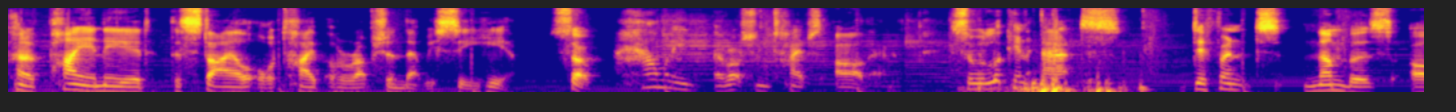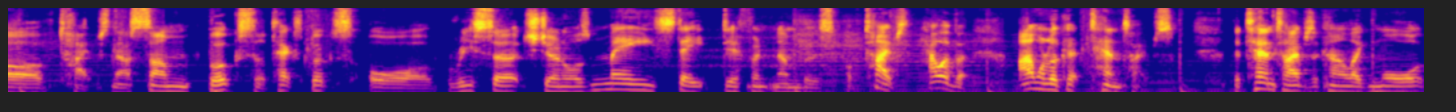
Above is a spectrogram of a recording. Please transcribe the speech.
kind of pioneered the style or type of eruption that we see here. So, how many eruption types are there? So, we're looking at different numbers of types. Now, some books or textbooks or research journals may state different numbers of types. However, I want to look at 10 types. The 10 types are kind of like more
